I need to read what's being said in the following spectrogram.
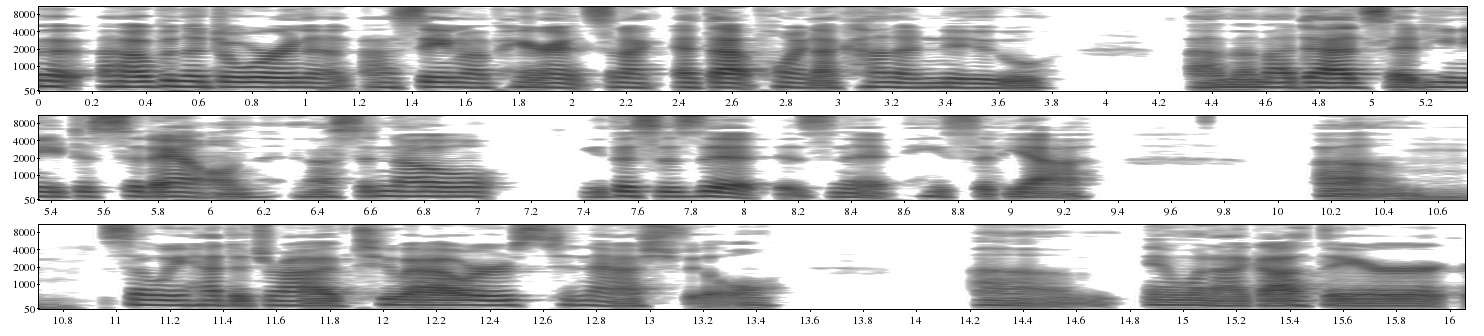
but I opened the door and I, I seen my parents. And I, at that point, I kind of knew. Um, and my dad said, You need to sit down. And I said, No, this is it, isn't it? He said, Yeah. Um, mm. So we had to drive two hours to Nashville. Um, and when I got there,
